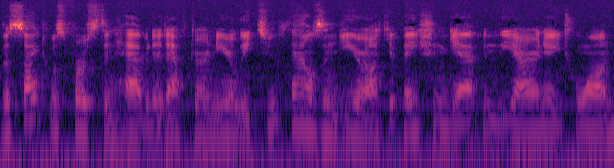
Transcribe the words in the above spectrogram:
The site was first inhabited after a nearly 2,000 year occupation gap in the Iron Age I,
